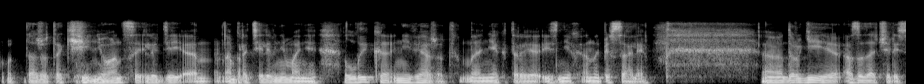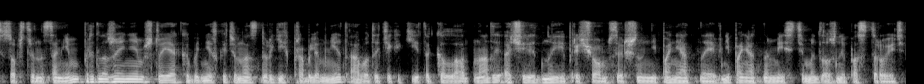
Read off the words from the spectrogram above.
Вот даже такие нюансы людей э, обратили внимание. Лыка не вяжет, некоторые из них написали. Э, другие озадачились, собственно, самим предложением, что якобы, несколько у нас других проблем нет, а вот эти какие-то колоннады очередные, причем совершенно непонятные, в непонятном месте, мы должны построить.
